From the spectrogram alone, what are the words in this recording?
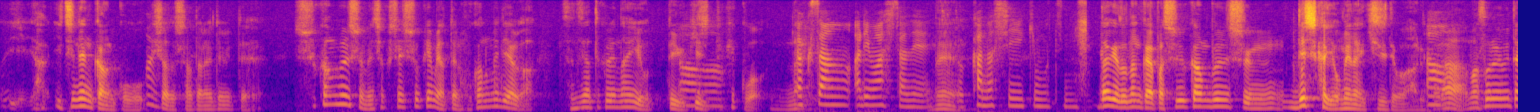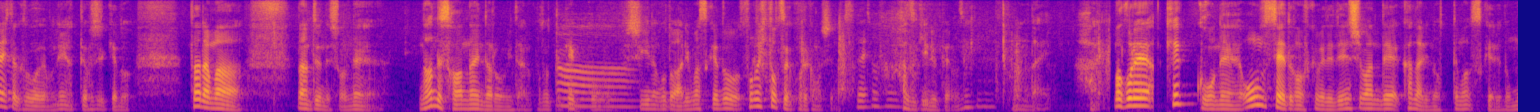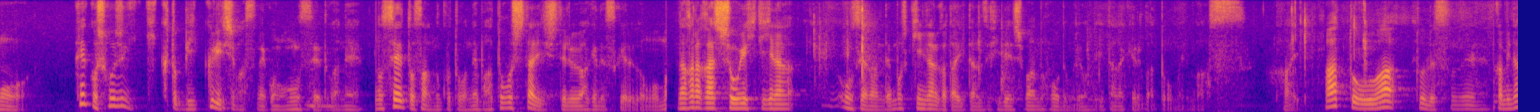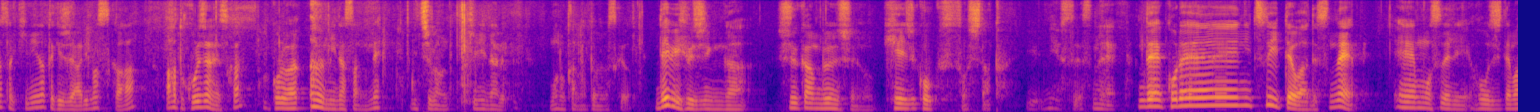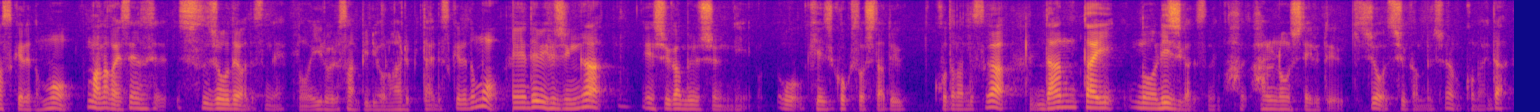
1年間こう記者として働いてみて、はい、週刊文春めちゃくちゃ一生懸命やってるの他のメディアが全然やってくれないよっていう記事って結構たくさんありましたね、ね、ちょっと悲しい気持ちに。だけどなんかやっぱ「週刊文春」でしか読めない記事ではあるからまあ、それを見たい人はそこでもねやってほしいけどただまあなんて言うんでしょうね。なんで触んないんだろうみたいなことって結構不思議なことはありますけどその一つがこれかもしれないですね。葉月ルーペのね問題。はい。まあ、これ結構ね音声とかも含めて電子版でかなり載ってますけれども結構正直聞くとびっくりしますねこの音声とかね、うん、生徒さんのことをね罵倒したりしてるわけですけれどもなかなか衝撃的な音声なんでもし気になる方いたら是非電子版の方でも読んでいただければと思います。はい、あとはとですね。なんか皆さん気になった記事ありますか？あとこれじゃないですか？これは 皆さんね一番気になるものかなと思いますけど。デヴィ夫人が「週刊文春」を刑事告訴したというニュースですね。でこれについてはですねえー、もうすでに報じてますけれども、まあ、なんか SNS 上ではですねいろいろ賛否両論あるみたいですけれども、えー、デヴィ夫人が「週刊文春に」を刑事告訴したということなんですが団体の理事がですね反論しているという記事を「週刊文春」はこの間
